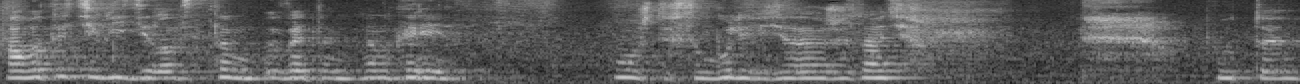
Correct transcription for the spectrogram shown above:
А вот эти видела в, Стам- в этом, в Анкаре. Может, и в Стамбуле видела, я уже, знаете, путаю.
